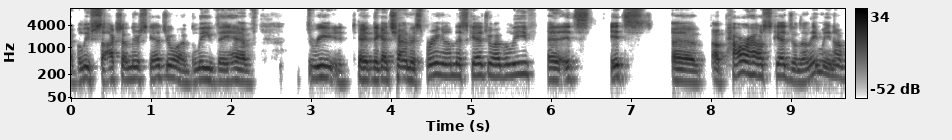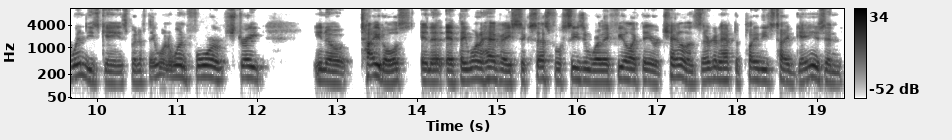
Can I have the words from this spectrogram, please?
I believe socks on their schedule. I believe they have three. Uh, they got China Spring on the schedule, I believe. It's it's a, a powerhouse schedule. Now they may not win these games, but if they want to win four straight, you know, titles, and if they want to have a successful season where they feel like they are challenged, they're going to have to play these type games. And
